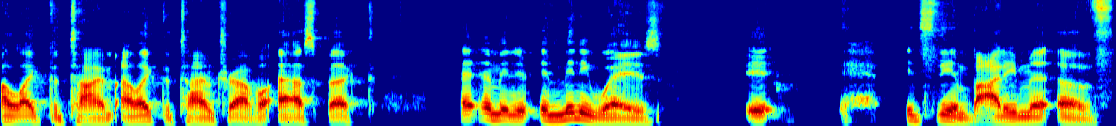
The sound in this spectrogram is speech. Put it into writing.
I like the time. I like the time travel aspect. I, mean, in, many ways, it it's the embodiment of.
